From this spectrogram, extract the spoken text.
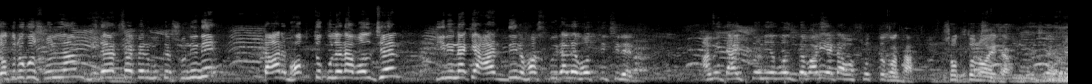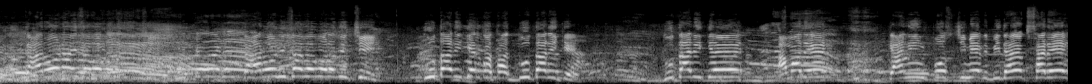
যতটুকু শুনলাম বিধায়ক সাহেবের মুখে শুনিনি তার ভক্ত ভক্তকুলেরা বলছেন তিনি নাকি আট দিন হসপিটালে ভর্তি ছিলেন। আমি দায়িত্ব নিয়ে বলতে পারি, এটা অসত্য কথা। সত্য নয় এটা। কারণ বলে কারণ হিসাবে বলে দিচ্ছি, দু তারিখের কথা, দু তারিখে। দু তারিখে আমাদের ক্যানিং পশ্চিমের বিধায়ক স্যারের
